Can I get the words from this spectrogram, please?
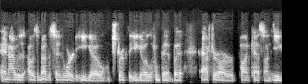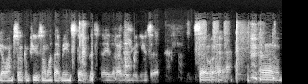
and I was I was about to say the word ego, stroke the ego a little bit, but after our podcast on ego, I'm so confused on what that means still to this day that I won't even use it. So, uh, um,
